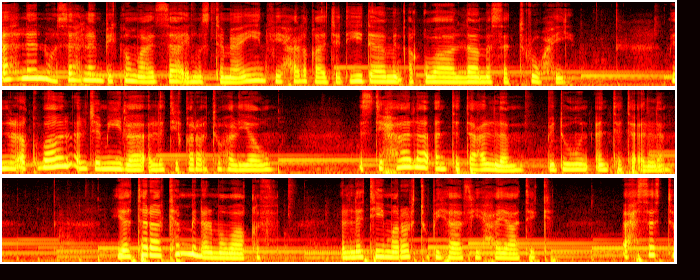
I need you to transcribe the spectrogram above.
أهلا وسهلا بكم أعزائي المستمعين في حلقة جديدة من أقوال لامست روحي. من الأقوال الجميلة التي قرأتها اليوم: استحالة أن تتعلم بدون أن تتألم. يا ترى كم من المواقف التي مررت بها في حياتك أحسست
